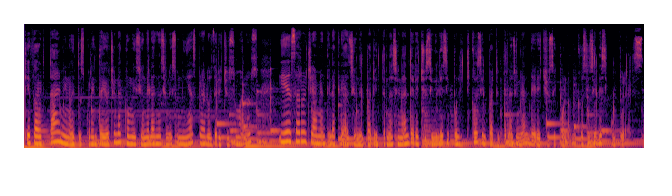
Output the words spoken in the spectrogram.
que fue adoptada en 1948 en la Comisión de las Naciones Unidas para los Derechos Humanos y desarrollada mediante la creación del Pacto Internacional de Derechos Civiles y Políticos y el Pacto Internacional de Derechos Económicos, Sociales y Culturales.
